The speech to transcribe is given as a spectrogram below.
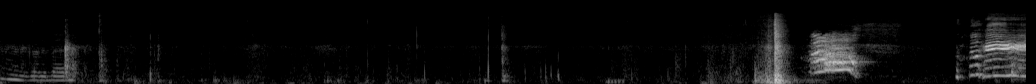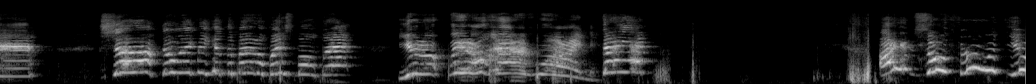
I'm gonna go to bed. Shut up! Don't make me get the metal baseball bat! You don't. We don't have one. Dang it! I am so through with you!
